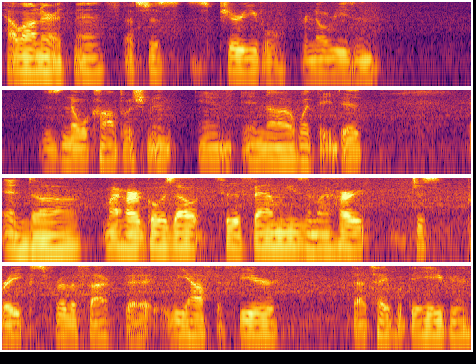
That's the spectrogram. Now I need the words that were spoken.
hell on earth, man. That's just, pure evil for no reason. There's no accomplishment in, in, uh, what they did. And, uh, my heart goes out to the families and my heart just breaks for the fact that we have to fear that type of behavior.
